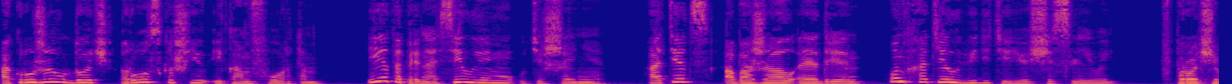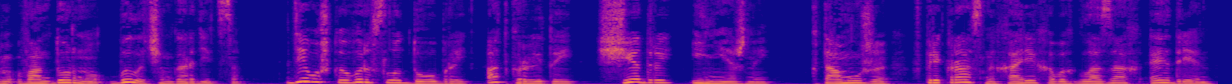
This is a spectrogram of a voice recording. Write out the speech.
окружил дочь роскошью и комфортом, и это приносило ему утешение. Отец обожал Эдриен, он хотел видеть ее счастливой. Впрочем, Ван Дорну было чем гордиться. Девушка выросла доброй, открытой, щедрой и нежной. К тому же в прекрасных ореховых глазах Эдриен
